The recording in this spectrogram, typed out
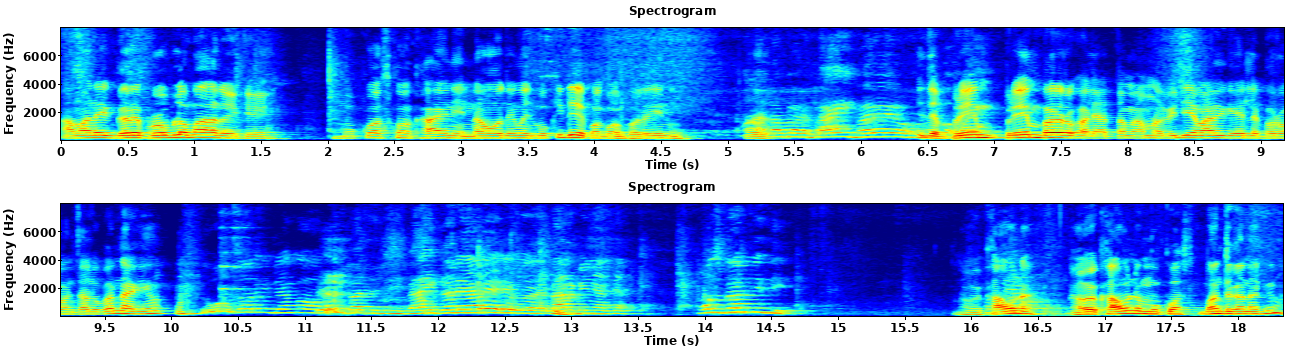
અમારે ઘરે પ્રોબ્લેમ આ રહે કે મુકવાસ કોઈ ખાય નહીં. ના હોય તો એમ જ મૂકી દે પણ કોઈ ભરે નહીં. એટલે પ્રેમ પ્રેમ ભરેલો ખાલી. આ તમે હમણાં વીડિયો આવી ગયા એટલે ભરવાનું ચાલુ કરી નાખ્યું. હવે ખાવું ને હવે ખાવું ને મુકવાસ. બંધ કરી નાખ્યું.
